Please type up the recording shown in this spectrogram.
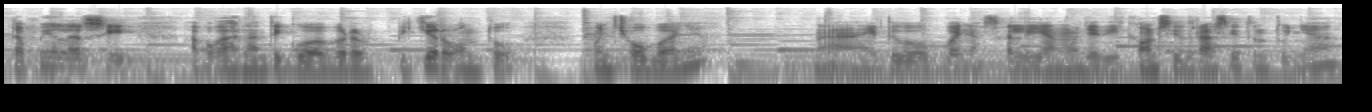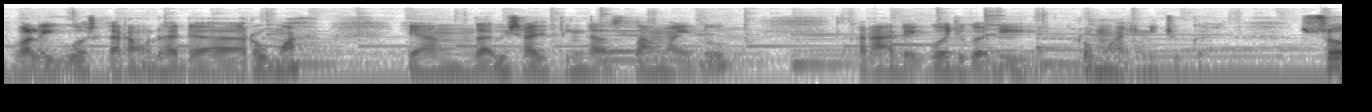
Tapi let's see apakah nanti gue berpikir untuk mencobanya? Nah itu banyak sekali yang menjadi konsiderasi tentunya. Apalagi gue sekarang udah ada rumah yang nggak bisa ditinggal selama itu. Karena adik gue juga di rumah ini juga. So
